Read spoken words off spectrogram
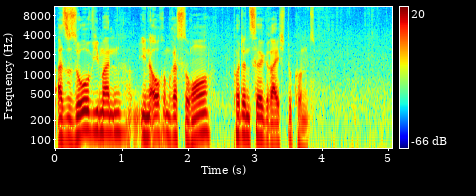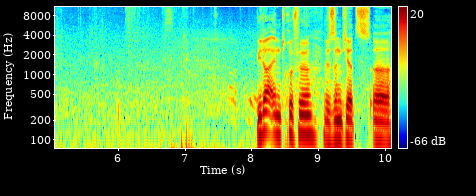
Also so, wie man ihn auch im Restaurant potenziell gereicht bekommt. Wieder ein Trüffel. Wir sind jetzt äh,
